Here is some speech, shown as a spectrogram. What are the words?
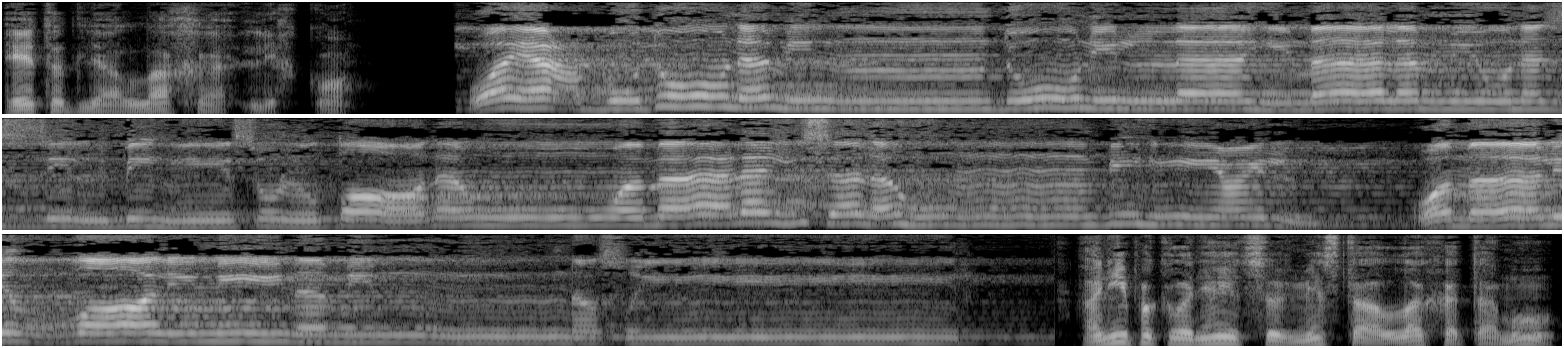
это для Аллаха легко. ويعبدون من دون الله ما لم ينزل به سلطانا وما ليس لهم به علم وما للظالمين من نصير Они поклоняются вместо Аллаха тому,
